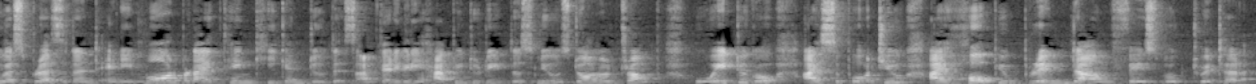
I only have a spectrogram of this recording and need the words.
US president anymore. But I think he can do this. I'm very, very happy to read this news. Donald Trump, way to go. I support you. I hope you bring down Facebook, Twitter,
